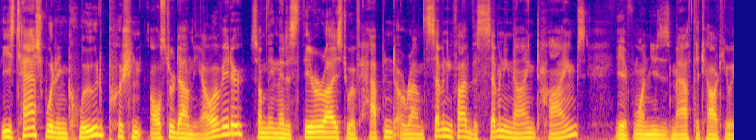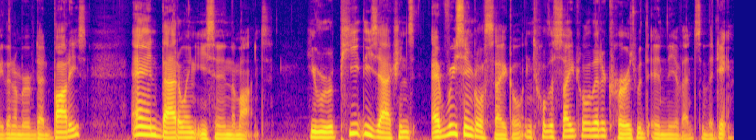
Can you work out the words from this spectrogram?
These tasks would include pushing Elster down the elevator, something that is theorized to have happened around 75 to 79 times if one uses math to calculate the number of dead bodies, and battling Isa in the mines. He would repeat these actions every single cycle until the cycle that occurs within the events of the game.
